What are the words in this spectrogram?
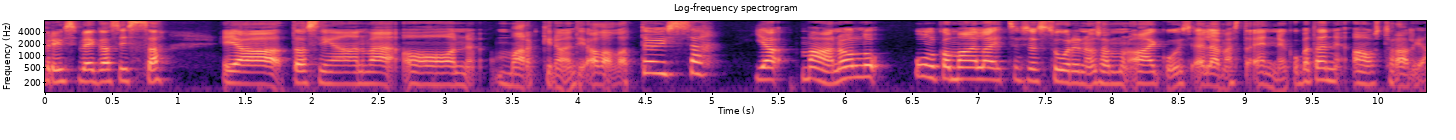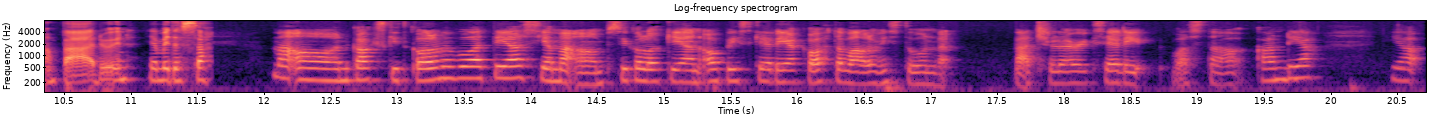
Brisvegasissa. Ja tosiaan mä oon markkinointialalla töissä. Ja mä oon ollut ulkomailla itse asiassa suurin osa mun aikuiselämästä ennen kuin mä tänne Australiaan päädyin. Ja miten sä? Mä oon 23-vuotias ja mä oon psykologian opiskelija. Kohta valmistun bacheloriksi, eli vastaa kandia. Ja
